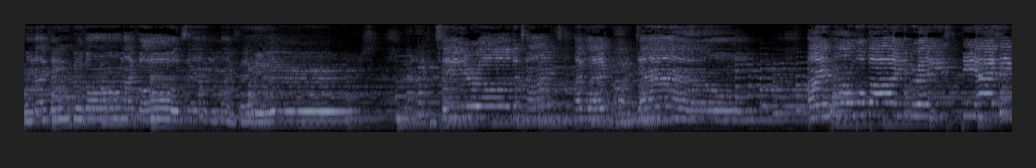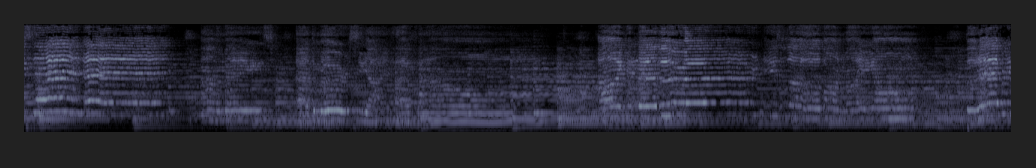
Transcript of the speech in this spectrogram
When I think of all my faults and my failures, when I consider all the times I've let God down, I am humbled by the grace He has extended. I'm amazed at the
